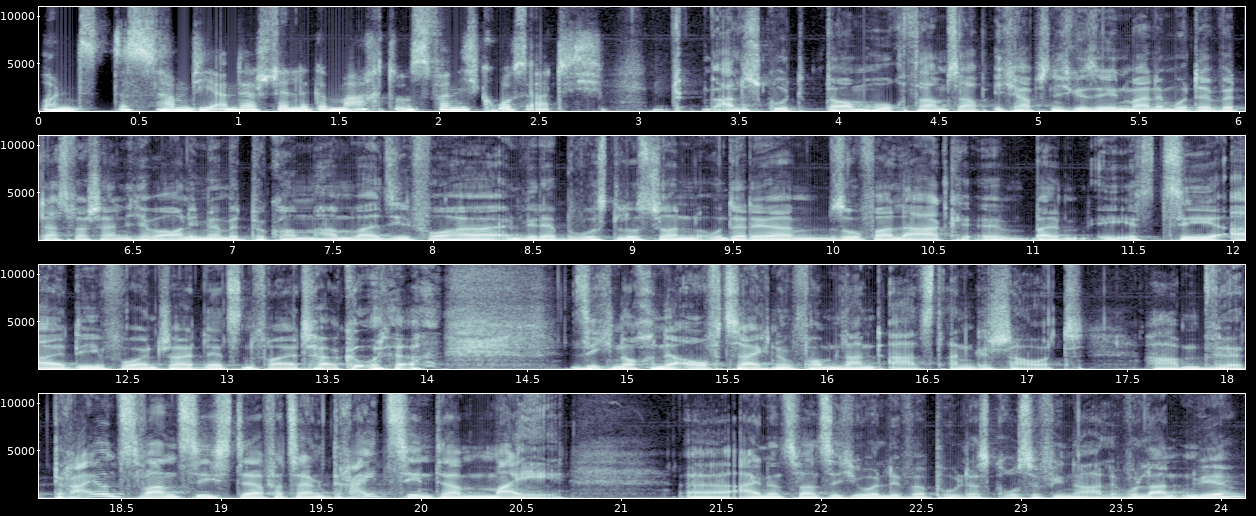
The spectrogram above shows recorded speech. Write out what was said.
und das haben die an der Stelle gemacht und das fand ich großartig. Alles gut, Daumen hoch, Thumbs up. Ich habe es nicht gesehen. Meine Mutter wird das wahrscheinlich aber auch nicht mehr mitbekommen haben, weil sie vorher entweder bewusstlos schon unter dem Sofa lag äh, beim ESC ARD Vorentscheid letzten Freitag oder sich noch eine Aufzeichnung vom Landarzt angeschaut haben wird. 23. Verzeihung, 13. Mai, äh, 21 Uhr Liverpool, das große Finale. Wo landen wir?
